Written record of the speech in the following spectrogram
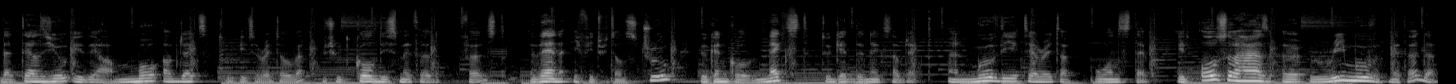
that tells you if there are more objects to iterate over. You should call this method first. Then, if it returns true, you can call next to get the next object and move the iterator one step. It also has a remove method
